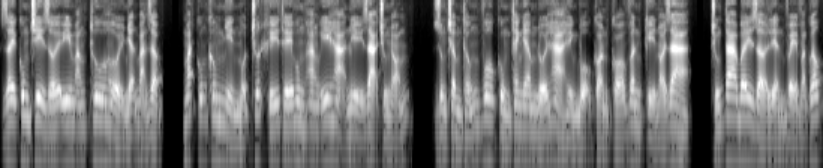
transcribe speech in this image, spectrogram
Dây cung chi giới im ắng thu hồi nhẫn bản dập, mắt cũng không nhìn một chút khí thế hung hăng y hạ nhị dạ chúng nhóm, dùng trầm thống vô cùng thanh âm đối hà hình bộ còn có Vân Kỳ nói ra, chúng ta bây giờ liền về vạn cốc.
